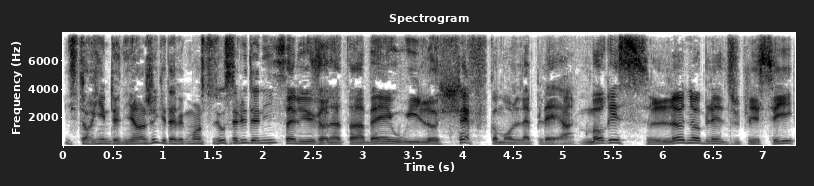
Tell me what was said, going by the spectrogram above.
l'historien Denis Anger qui est avec moi en studio. Salut, Denis. Salut Jonathan. Ben oui, le chef, comme on l'appelait, hein. Maurice Le Noblet Duplessis.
